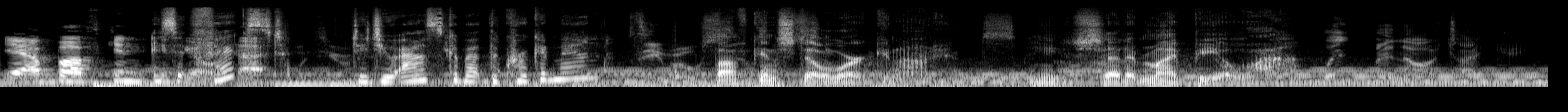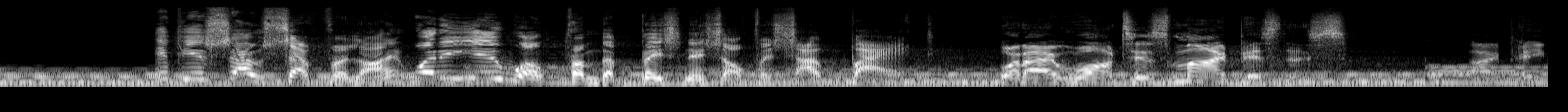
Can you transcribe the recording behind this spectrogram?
Yeah, Buffkin can Is it deal that. fixed? Did you ask about the Crooked Man? Buffkin's still working on it. He said it might be a while. Whitman, I take it. If you're so self-reliant, what do you want from the business office so bad? What I want is my business. I paid.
